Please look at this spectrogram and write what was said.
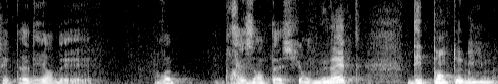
c'est-à-dire des représentations muettes, des pantomimes,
